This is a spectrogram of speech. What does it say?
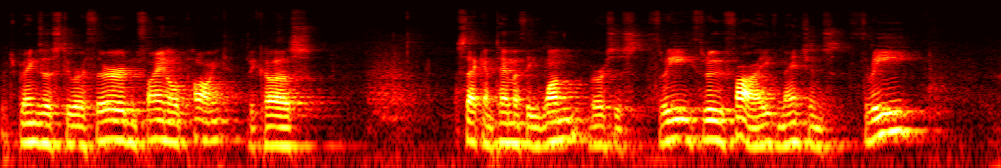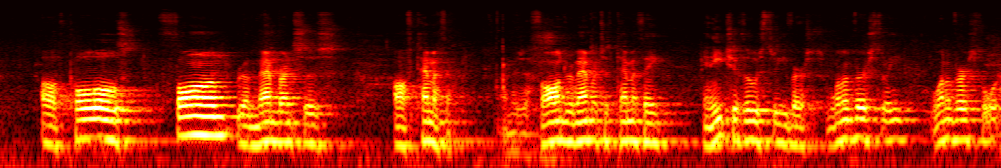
Which brings us to our third and final point, because 2 Timothy 1, verses 3 through 5, mentions three of Paul's fond remembrances of Timothy. And there's a fond remembrance of Timothy in each of those three verses one in verse 3, one in verse 4,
